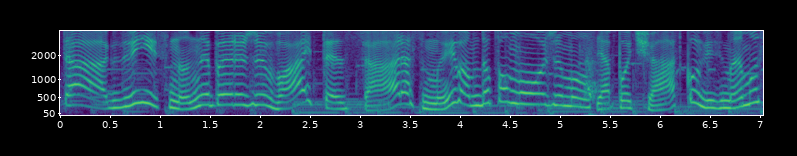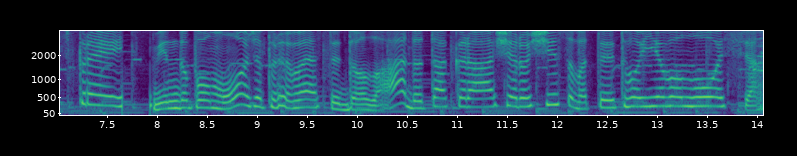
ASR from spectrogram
Так, звісно, не переживайте. Зараз ми вам допоможемо. Для початку візьмемо спрей. Він допоможе привести до ладу та краще розчісувати твоє волосся.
